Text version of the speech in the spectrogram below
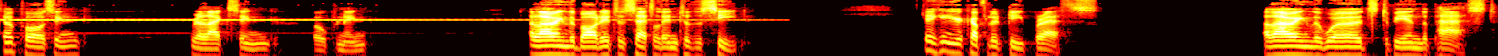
So pausing, relaxing, opening, allowing the body to settle into the seat, taking a couple of deep breaths, allowing the words to be in the past.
